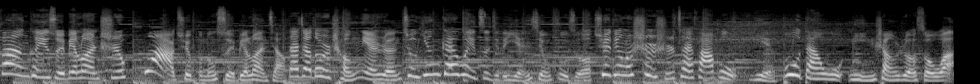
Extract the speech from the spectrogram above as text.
饭可以随便乱吃，话却不能随便乱讲。大家都是成年人，就应该为自己的言行负责。确定了事实再发布，也不耽误您上热搜啊。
